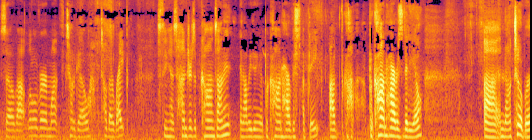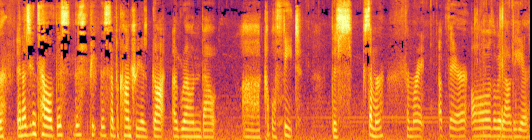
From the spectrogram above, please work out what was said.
So about a little over a month till to go, until they're ripe. This thing has hundreds of pecans on it, and I'll be doing a pecan harvest update, a uh, pecan harvest video uh, in October. And as you can tell, this this this pecan tree has got grown about uh, a couple of feet this summer, from right up there all the way down to here,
